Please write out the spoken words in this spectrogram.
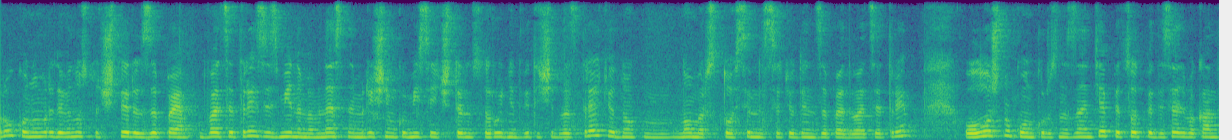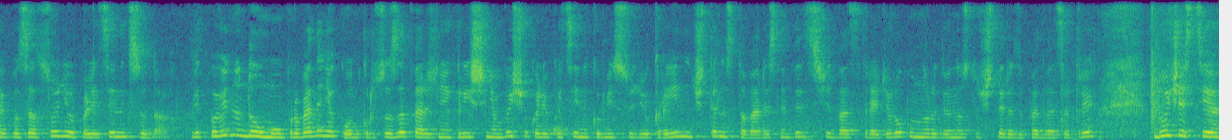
року номер 94 ЗП 23 зі змінами внесеним рішенням комісії 14 грудня 2023 но- номер 171 ЗП 23 оголошено конкурс на заняття 550 вакантних посад суддів в апеляційних судах. Відповідно до умов проведення конкурсу, затверджених рішенням Вищої кваліфікаційної комісії суддів України 14 вересня 2023 року номер 94 ЗП 23 до участі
